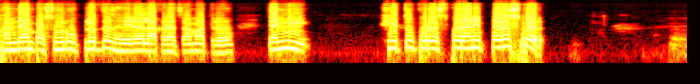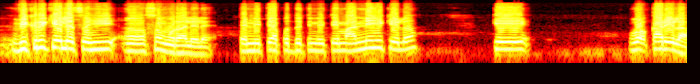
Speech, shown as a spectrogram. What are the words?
फांद्यांपासून उपलब्ध झालेल्या लाकडाचा मात्र त्यांनी हेतू पुरस्पर आणि परस्पर विक्री केल्याचंही समोर आलेलं आहे. त्यांनी त्या पद्धतीने ते मान्यही केलं की वकारीला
